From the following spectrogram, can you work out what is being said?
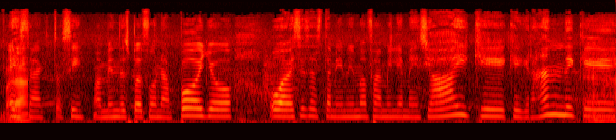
¿verdad? Exacto, sí, más bien después fue un apoyo, o a veces hasta mi misma familia me decía, ay, qué, qué grande, qué,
